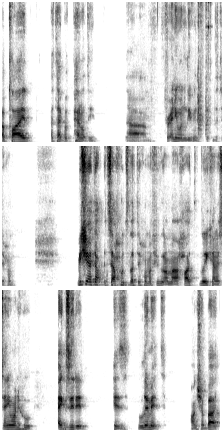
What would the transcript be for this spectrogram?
applied a type of penalty um, for anyone leaving the tihum. Anyone who exited his limit on Shabbat,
